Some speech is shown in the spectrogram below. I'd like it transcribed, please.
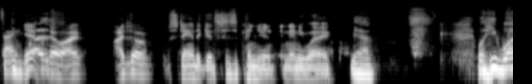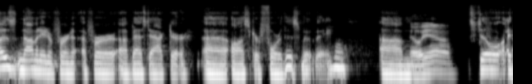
sorry Yeah, was- no, I I don't stand against his opinion in any way. Yeah. Well, he was nominated for an, for a Best Actor uh, Oscar for this movie. Mhm. Um, Hell yeah. Still, I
